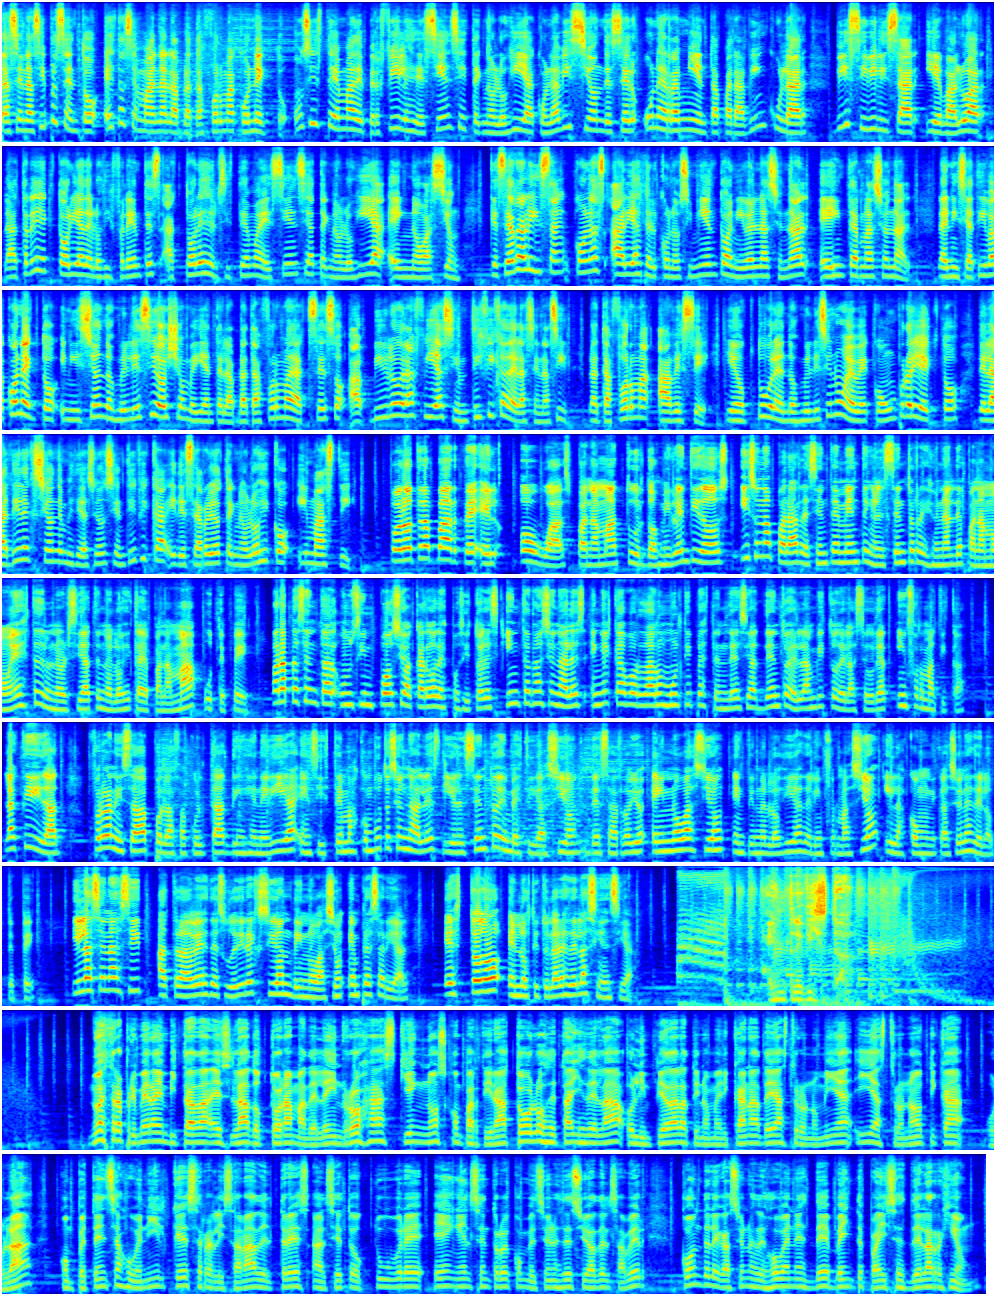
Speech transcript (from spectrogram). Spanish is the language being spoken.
La CENACI presentó esta semana la plataforma Conecto, un sistema de perfiles de ciencia y tecnología con la visión de ser una herramienta para vincular, visibilizar y evaluar la trayectoria de los diferentes actores del sistema de ciencia, tecnología e innovación que se realizan con las áreas del conocimiento a nivel nacional e internacional. La iniciativa Conecto inició en 2018 mediante la plataforma de acceso a bibliografía científica de la CENACIT, plataforma ABC, y en octubre de 2019 con un proyecto de la Dirección de Investigación Científica y Desarrollo Tecnológico y Por otra parte, el OWAS Panamá Tour 2022 hizo una parada recientemente en el Centro Regional de Panamá Oeste de la Universidad Tecnológica de Panamá, UTP, para presentar un simposio a cargo de expositores internacionales en el que abordaron múltiples tendencias dentro del ámbito de la seguridad informática. La actividad fue organizada por la Facultad de Ingeniería en Sistemas Computacionales y el Centro de Investigación, Desarrollo e Innovación en Tecnologías de la Información y las Comunicaciones de la UTP, y la CENACIT a través de su Dirección de Innovación Empresarial. Es todo en los titulares de la ciencia. Entrevista. Nuestra primera invitada es la doctora Madeleine Rojas, quien nos compartirá todos los detalles de la Olimpiada Latinoamericana de Astronomía y Astronáutica OLA, competencia juvenil que se realizará del 3 al 7 de octubre en el Centro de Convenciones de Ciudad del Saber con delegaciones de jóvenes de 20 países de la región.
